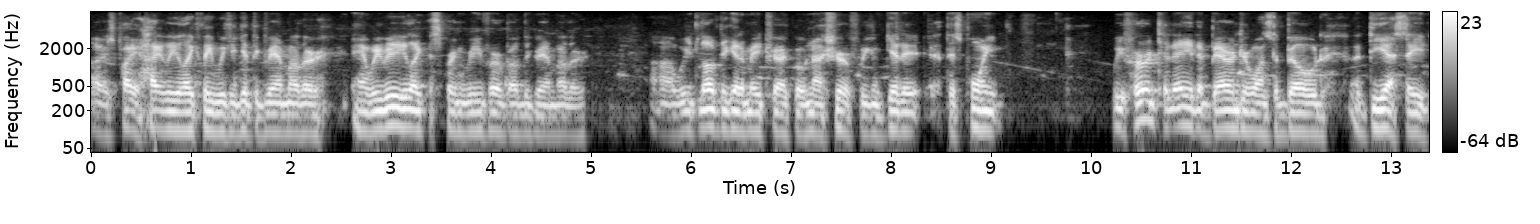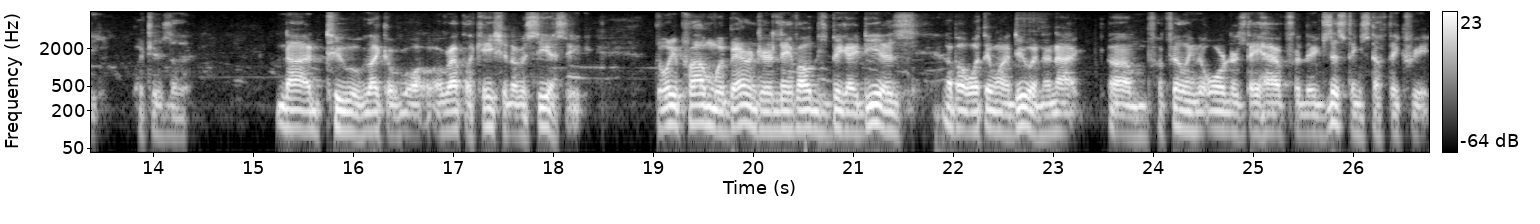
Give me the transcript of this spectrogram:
Uh, it's probably highly likely we could get the grandmother, and we really like the spring reverb of the grandmother. Uh, we'd love to get a matriarch, but we're not sure if we can get it at this point. We've heard today that Behringer wants to build a DS80 which is a nod to like a, a replication of a CS80. The only problem with Behringer is they have all these big ideas about what they want to do, and they're not um, fulfilling the orders they have for the existing stuff they create.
